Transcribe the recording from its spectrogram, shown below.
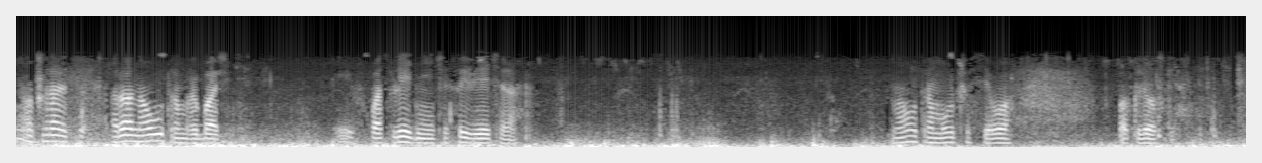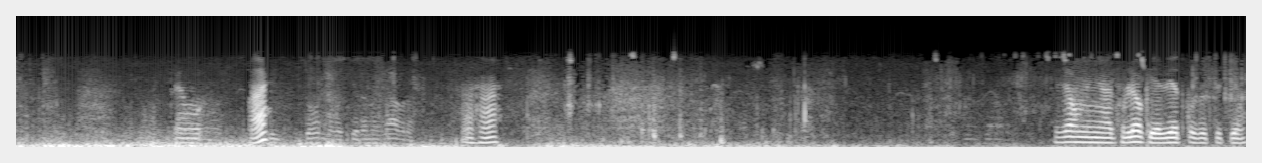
Мне вот нравится рано утром рыбачить и в последние часы вечера. Но утром лучше всего поклевки. Прям А? Ага. Взял меня, отвлек, я ветку зацепил.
